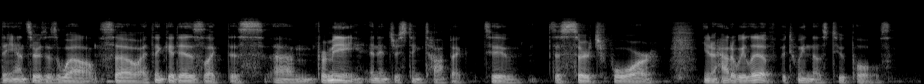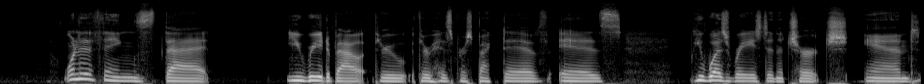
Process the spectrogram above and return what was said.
the answers as well. So i think it is like this um, for me an interesting topic to to search for you know how do we live between those two poles? One of the things that you read about through through his perspective is he was raised in the church and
